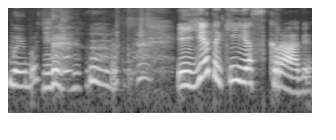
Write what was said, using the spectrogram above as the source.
вибач. І є такі яскраві.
